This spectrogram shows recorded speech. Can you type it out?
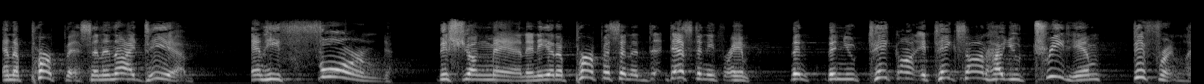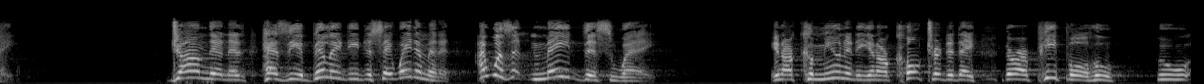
and a purpose and an idea. And he formed this young man and he had a purpose and a d- destiny for him. Then, then you take on, it takes on how you treat him differently. John then has the ability to say, wait a minute, I wasn't made this way. In our community, in our culture today, there are people who, who,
